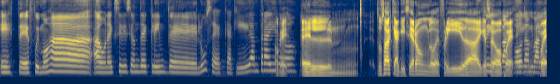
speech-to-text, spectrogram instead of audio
Este, fuimos a, a una exhibición de clip de luces que aquí han traído. El, mm, tú sabes que aquí hicieron lo de Frida y qué Sí, sé yo, pues, pues,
